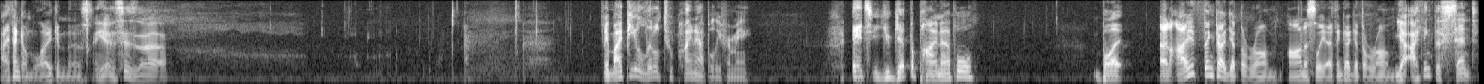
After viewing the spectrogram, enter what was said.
I think I'm liking this. Yeah, this is uh It might be a little too pineapple-y for me. It's you get the pineapple, but and I think I get the rum. Honestly, I think I get the rum. Yeah, I think the scent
